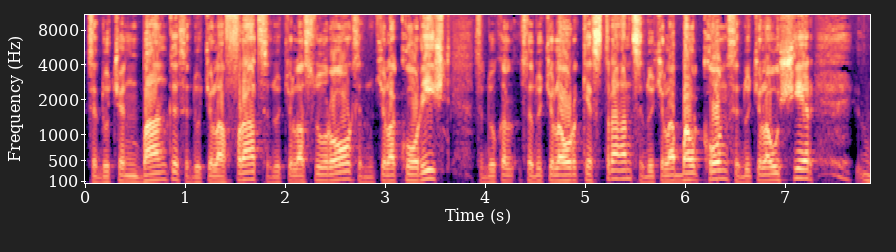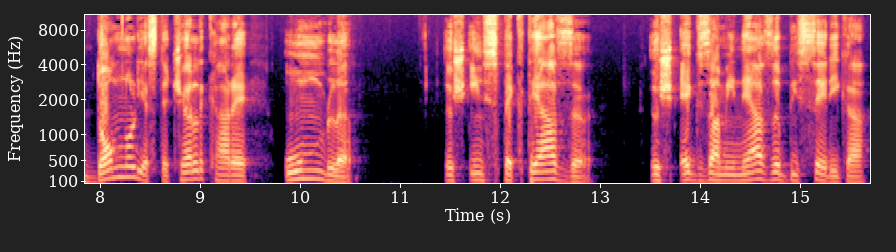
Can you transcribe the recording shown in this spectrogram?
se duce în bancă, se duce la frați, se duce la surori, se duce la coriști, se duce, se duce la orchestranți, se duce la balcon, se duce la ușier. Domnul este cel care umblă, își inspectează, își examinează biserica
